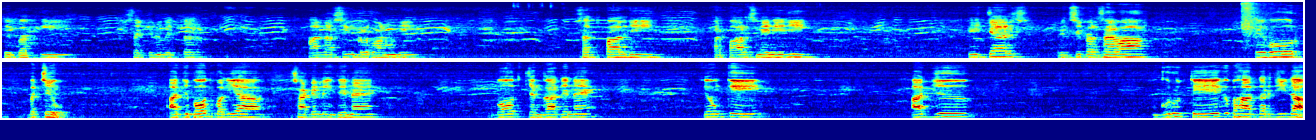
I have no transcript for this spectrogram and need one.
ਤੇ ਬਾਕੀ ਸੱਜਣ ਮਿੱਤਰ ਹਾਲਾ ਸਿੰਘ ਕੁਲਵਾਣੂ ਜੀ, ਸਤਪਾਲ ਜੀ, ਹਰਪਾਲ ਸਨੇਹੀ ਜੀ, ਟੀਚਰਸ, ਪ੍ਰਿੰਸੀਪਲ ਸਾਹਿਬਾ ਤੇ ਹੋਰ ਬੱਚਿਓ, ਅੱਜ ਬਹੁਤ ਵਧੀਆ ਸਾਡੇ ਲਈ ਦਿਨ ਹੈ, ਬਹੁਤ ਚੰਗਾ ਦਿਨ ਹੈ। ਕਿਉਂਕਿ ਅੱਜ ਗੁਰੂ ਤੇਗ ਬਹਾਦਰ ਜੀ ਦਾ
